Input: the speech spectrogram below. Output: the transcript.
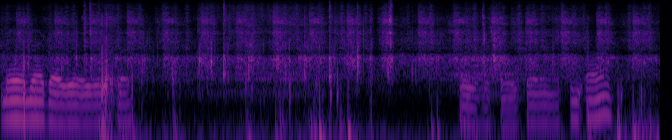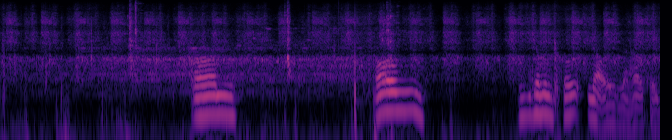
Man, that guy really is though. Um, um, he's coming close. Not. Okay,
